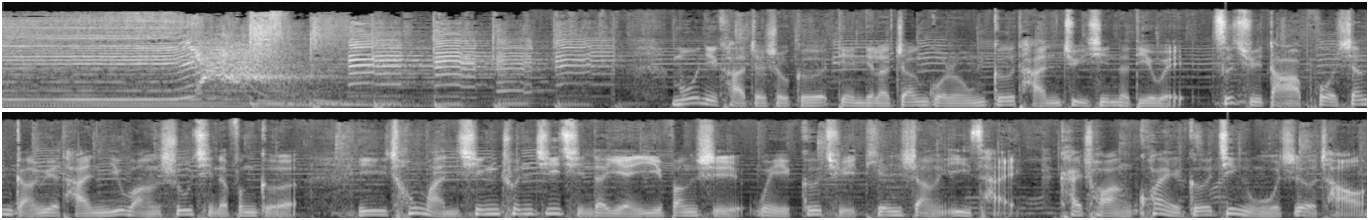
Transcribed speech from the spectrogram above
《莫妮卡》这首歌奠定了张国荣歌坛巨星的地位。此曲打破香港乐坛以往抒情的风格，以充满青春激情的演绎方式为歌曲添上异彩，开创快歌劲舞热潮，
